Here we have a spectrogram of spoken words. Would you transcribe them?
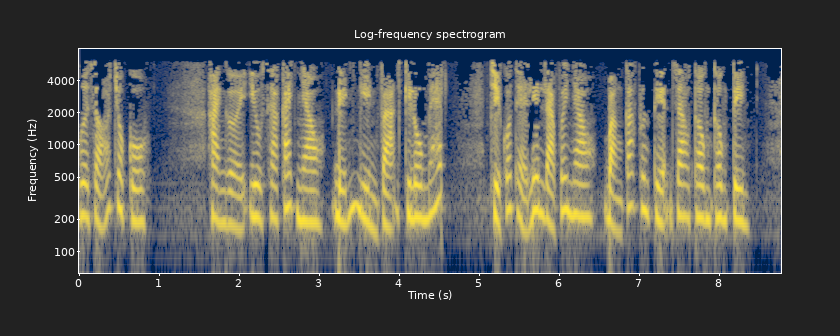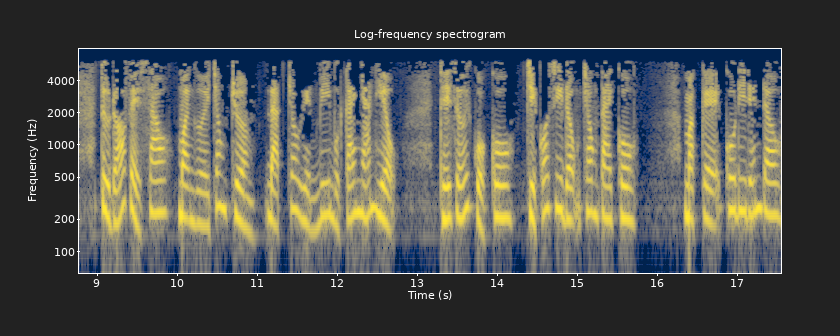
mưa gió cho cô. Hai người yêu xa cách nhau đến nghìn vạn km, chỉ có thể liên lạc với nhau bằng các phương tiện giao thông thông tin. Từ đó về sau, mọi người trong trường đặt cho Huyền My một cái nhãn hiệu. Thế giới của cô chỉ có di động trong tay cô. Mặc kệ cô đi đến đâu,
